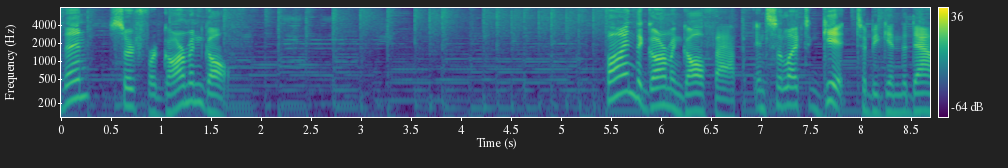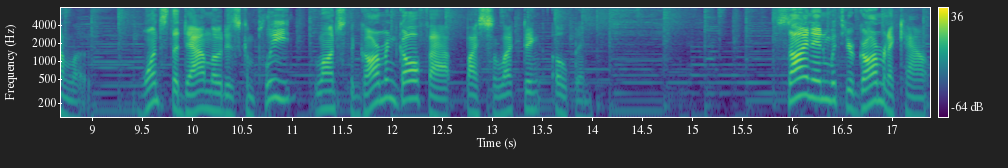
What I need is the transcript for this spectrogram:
Then, search for Garmin Golf. Find the Garmin Golf app and select Get to begin the download. Once the download is complete, launch the Garmin Golf app by selecting Open. Sign in with your Garmin account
